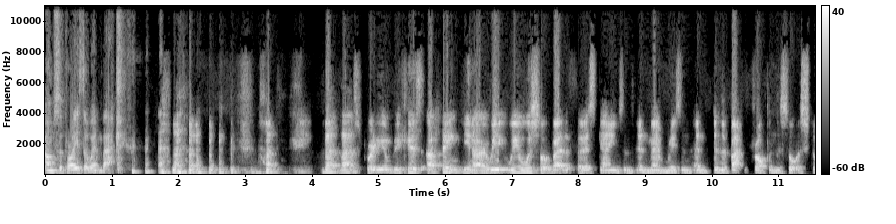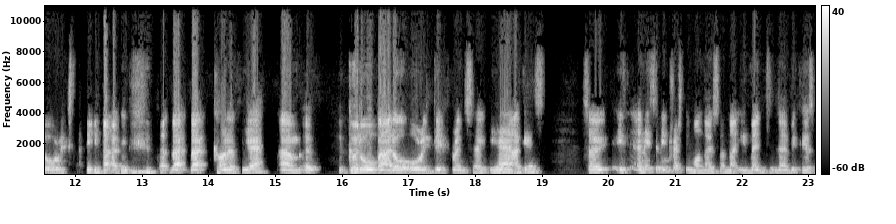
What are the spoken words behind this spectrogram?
I'm surprised I went back. that that's brilliant because I think you know we, we always talk about the first games and, and memories and, and, and, the backdrop and the sort of stories you know that that, that kind of yeah um, good or bad or, or indifferent. So yeah, I guess so. It, and it's an interesting one though, something that you mentioned there because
